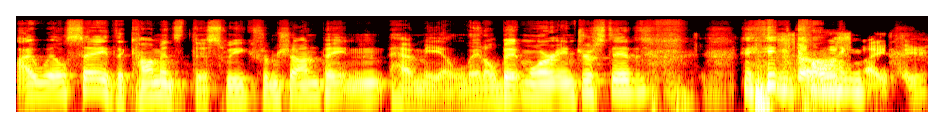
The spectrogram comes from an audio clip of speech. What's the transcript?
I will say the comments this week from Sean Payton have me a little bit more interested in So calling spicy.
